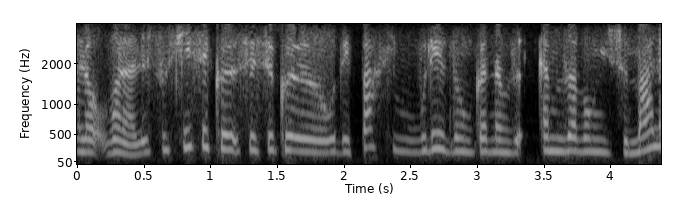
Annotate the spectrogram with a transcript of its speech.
Alors voilà, le souci c'est que c'est ce que au départ, si vous voulez, donc quand nous, quand nous avons eu ce mâle,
